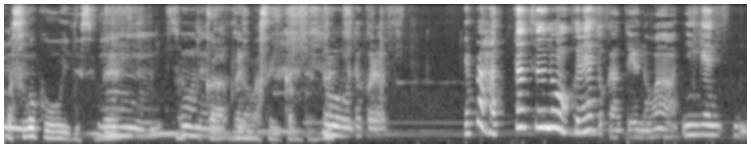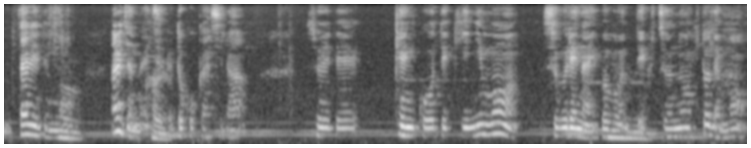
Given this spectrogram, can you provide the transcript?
んはすごく多いですよね。うん、そうなんなんとかですよなりませんかみたいなね。そうだからやっぱり発達の遅れとかっていうのは人間誰でもうん。あるじゃないですか、はい。どこかしら。それで健康的にも優れない部分ってうん。普通の人でも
